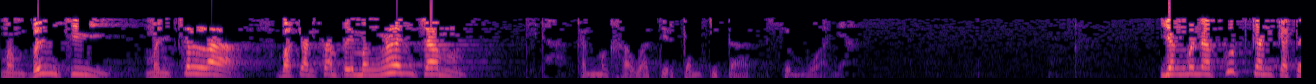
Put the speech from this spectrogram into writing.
membenci, mencela, bahkan sampai mengancam, akan mengkhawatirkan kita semuanya. Yang menakutkan kata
